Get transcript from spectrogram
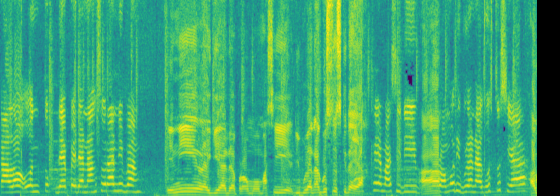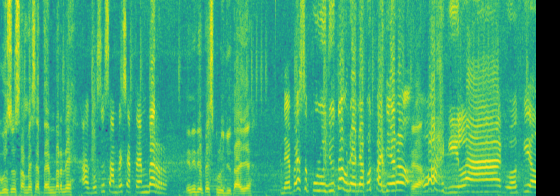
kalau untuk DP dan angsuran nih bang Ini lagi ada promo masih di bulan Agustus kita ya. Oke masih di Ah. promo di bulan Agustus ya Agustus sampai September deh. Agustus sampai September Ini DP 10 juta aja. DP 10 juta udah dapet Pajero Ya. wah gila gokil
